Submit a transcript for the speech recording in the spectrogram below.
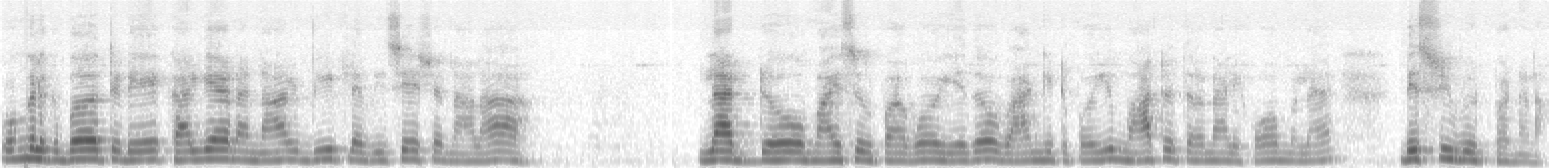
உங்களுக்கு பர்த்டே கல்யாண நாள் வீட்டில் விசேஷ நாளா? லட்டோ மைசூர் பாவோ ஏதோ வாங்கிட்டு போய் மாற்றுத்திறனாளி ஹோமில் டிஸ்ட்ரிபியூட் பண்ணலாம்.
